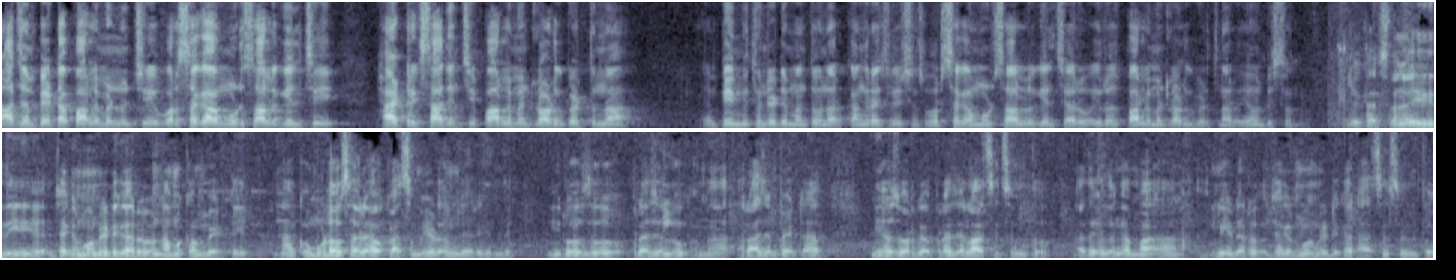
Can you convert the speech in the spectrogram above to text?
రాజంపేట పార్లమెంట్ నుంచి వరుసగా మూడుసార్లు గెలిచి హ్యాట్రిక్ సాధించి పార్లమెంట్లో అడుగుపెడుతున్న ఎంపీ మిథున్ రెడ్డి మనతో ఉన్నారు. కంగ్రాచులేషన్స్ వరుసగా మూడు సార్లు గెలిచారు. ఈరోజు పార్లమెంట్లో అడుగు పెడుతున్నారు. ఏమనిపిస్తుంది? ఖచ్చితంగా ఇది జగన్మోహన్ రెడ్డి గారు నమ్మకం పెట్టి నాకు మూడవసారి అవకాశం ఇవ్వడం జరిగింది. ఈరోజు ప్రజలు రాజంపేట నియోజకవర్గ ప్రజల ఆశీస్సులతో అదేవిధంగా మా లీడరు జగన్మోహన్ రెడ్డి గారి ఆశీస్సులతో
